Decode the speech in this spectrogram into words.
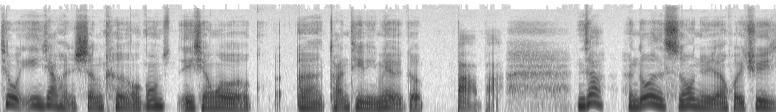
就我印象很深刻，我公以前我呃团体里面有一个爸爸，你知道。很多的时候，女人回去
